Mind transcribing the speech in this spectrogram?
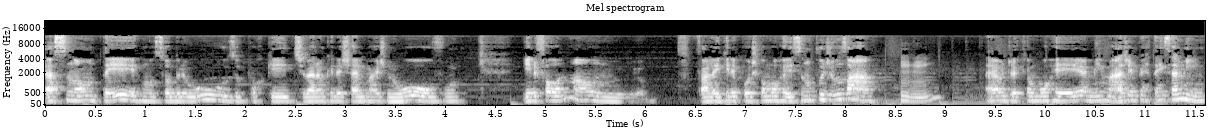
assinou um termo sobre o uso porque tiveram que deixar ele mais novo. E ele falou: Não, eu falei que depois que eu morresse não podia usar. Uhum. É, o dia que eu morrer, a minha imagem pertence a mim.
